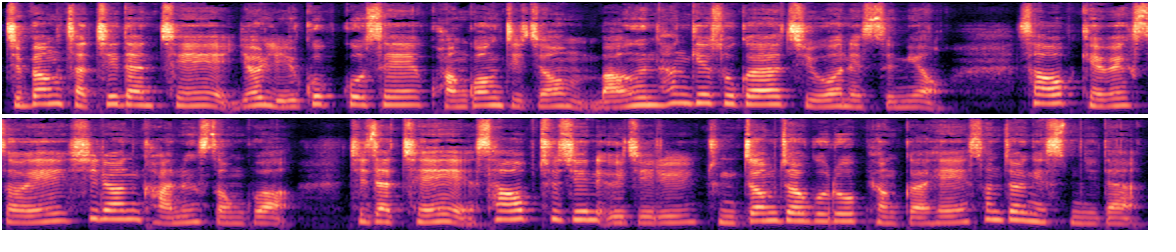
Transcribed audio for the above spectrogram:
지방자치단체 17곳의 관광지점 41개소가 지원했으며 사업 계획서의 실현 가능성과 지자체의 사업 추진 의지를 중점적으로 평가해 선정했습니다.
